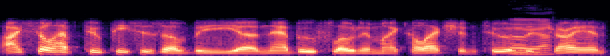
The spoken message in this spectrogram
I still have two pieces of the uh, Naboo float in my collection. Two of Oh, the yeah? giant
